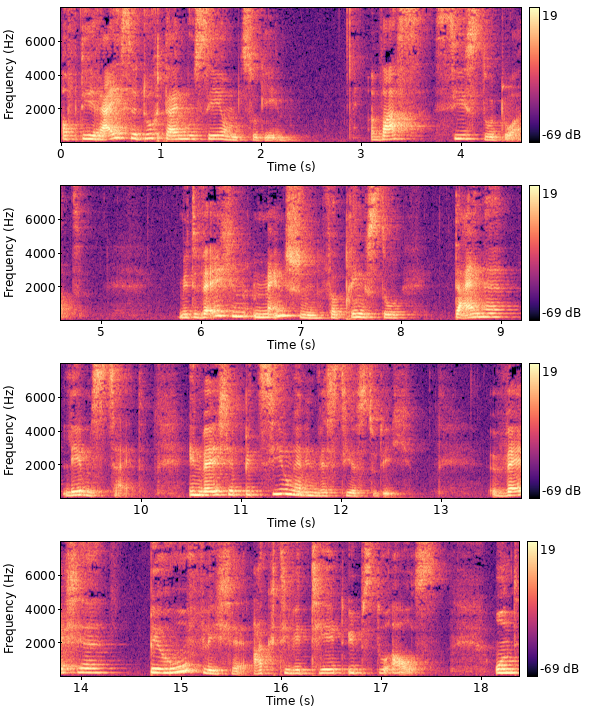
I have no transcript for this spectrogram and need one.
auf die Reise durch dein Museum zu gehen. Was siehst du dort? Mit welchen Menschen verbringst du deine Lebenszeit? In welche Beziehungen investierst du dich? Welche berufliche Aktivität übst du aus? Und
